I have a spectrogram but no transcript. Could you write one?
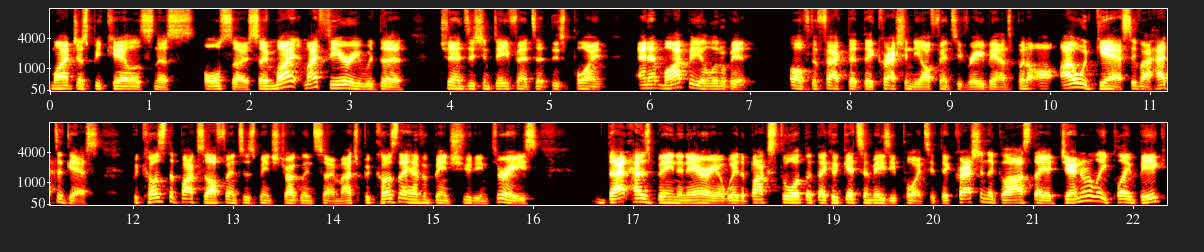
Might just be carelessness also. So my my theory with the transition defense at this point, and it might be a little bit of the fact that they're crashing the offensive rebounds, but I, I would guess, if I had to guess, because the Bucks offense has been struggling so much, because they haven't been shooting threes, that has been an area where the Bucks thought that they could get some easy points. If they're crashing the glass, they generally play big.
